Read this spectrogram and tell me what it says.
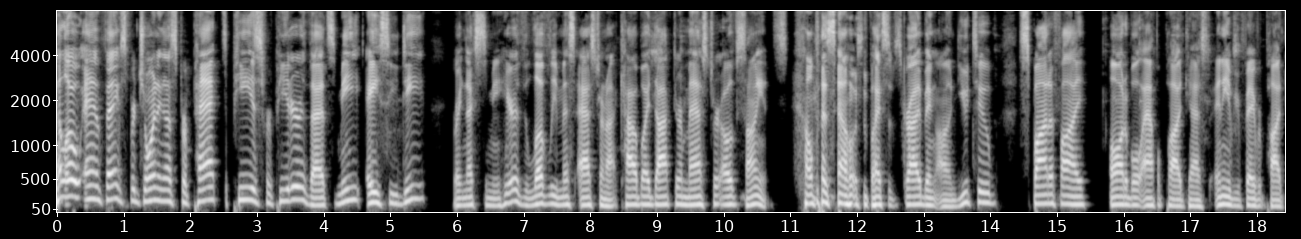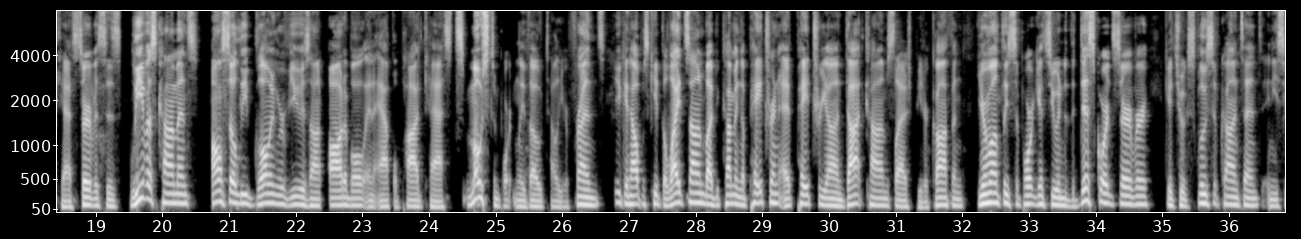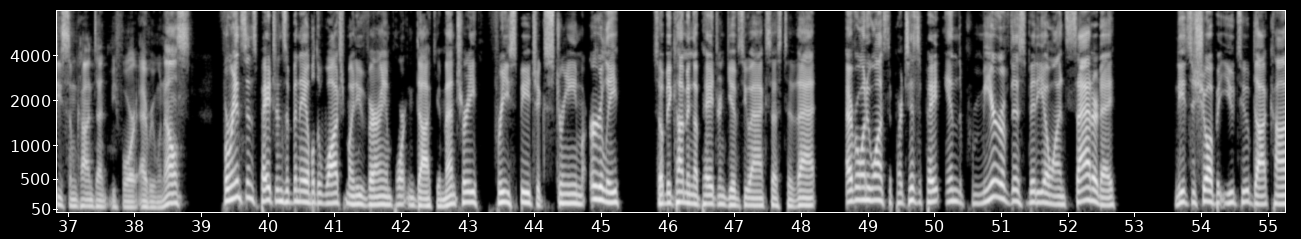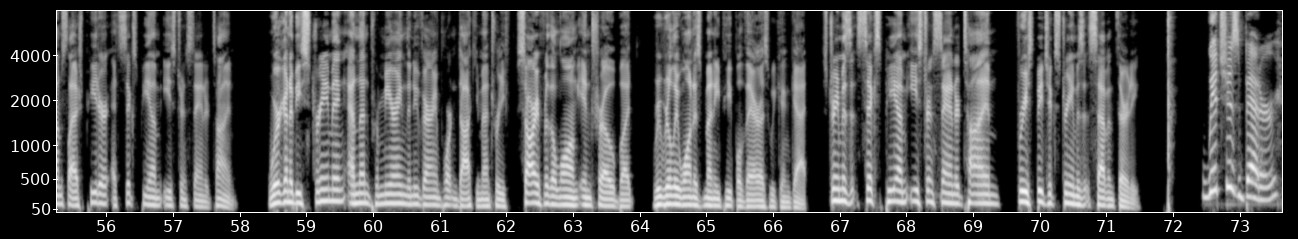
Hello, and thanks for joining us for Packed P is for Peter. That's me, ACD. Right next to me here, the lovely Miss Astronaut Cowboy Doctor, Master of Science. Help us out by subscribing on YouTube, Spotify, Audible, Apple Podcast, any of your favorite podcast services. Leave us comments. Also, leave glowing reviews on Audible and Apple Podcasts. Most importantly, though, tell your friends. You can help us keep the lights on by becoming a patron at patreon.com slash Peter Coffin. Your monthly support gets you into the Discord server, gets you exclusive content, and you see some content before everyone else. For instance, patrons have been able to watch my new very important documentary, Free Speech Extreme, early. So becoming a patron gives you access to that. Everyone who wants to participate in the premiere of this video on Saturday needs to show up at youtube.com slash Peter at 6 p.m. Eastern Standard Time. We're going to be streaming and then premiering the new very important documentary. Sorry for the long intro, but we really want as many people there as we can get. Stream is at 6 p.m. Eastern Standard Time. Free Speech Extreme is at 7:30. Which is better?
